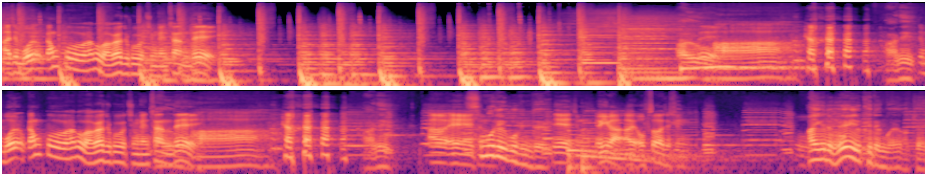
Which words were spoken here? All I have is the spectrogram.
아 지금 뭐 감고 하고 와가지고 지금 괜찮은데 아유 네. 아. 아니 지금 뭐 감고 하고 와가지고 지금 괜찮은데 아. 아니 아예 스물일곱인데. 예, 좀 여기가 아예 없어가지고 지금 아니 근데 왜 이렇게 된 거예요 갑자기?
